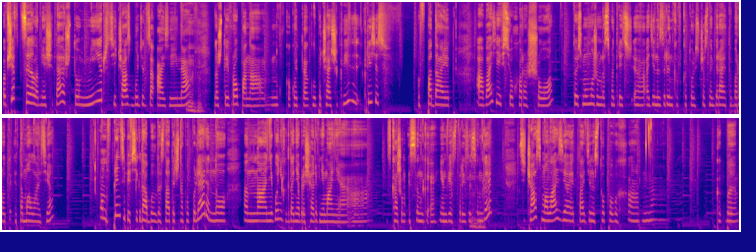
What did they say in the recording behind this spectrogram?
Вообще, в целом, я считаю, что мир сейчас будет за Азией, да, Мгм. потому что Европа, она ну, в какой-то глубочайший кризис, кризис впадает, а в Азии все хорошо. То есть мы можем рассмотреть э, один из рынков, который сейчас набирает обороты, это Малайзия. Он, в принципе, всегда был достаточно популярен, но на него никогда не обращали внимания, а, скажем, СНГ, инвесторы из СНГ. Сейчас Малайзия это один из топовых а, как бы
